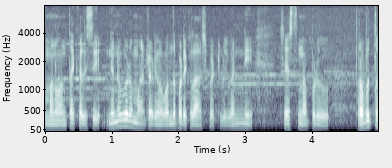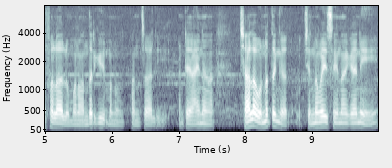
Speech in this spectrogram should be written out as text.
మనం అంతా కలిసి నిన్న కూడా మాట్లాడాం వంద పడకల హాస్పిటల్ ఇవన్నీ చేస్తున్నప్పుడు ప్రభుత్వ ఫలాలు మనం అందరికీ మనం పంచాలి. అంటే ఆయన చాలా ఉన్నతంగా చిన్న వయసు అయినా కానీ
